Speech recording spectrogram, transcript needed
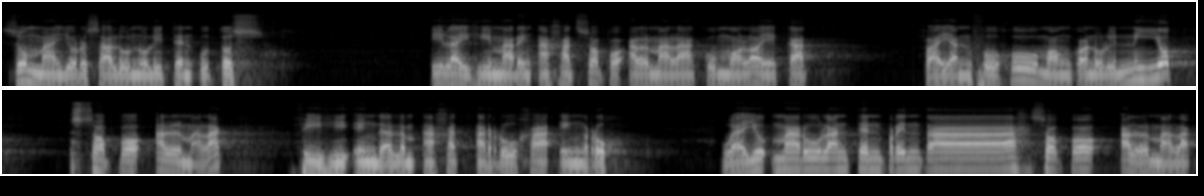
Summa yursalu nuliten utus. Ilaihi maring ahad sopo al malaku malaikat fayanfuhu mongko nuli niyup sopo al malak fihi ing dalem ahad arruha ing ruh wa yu'maru den perintah sopo al malak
